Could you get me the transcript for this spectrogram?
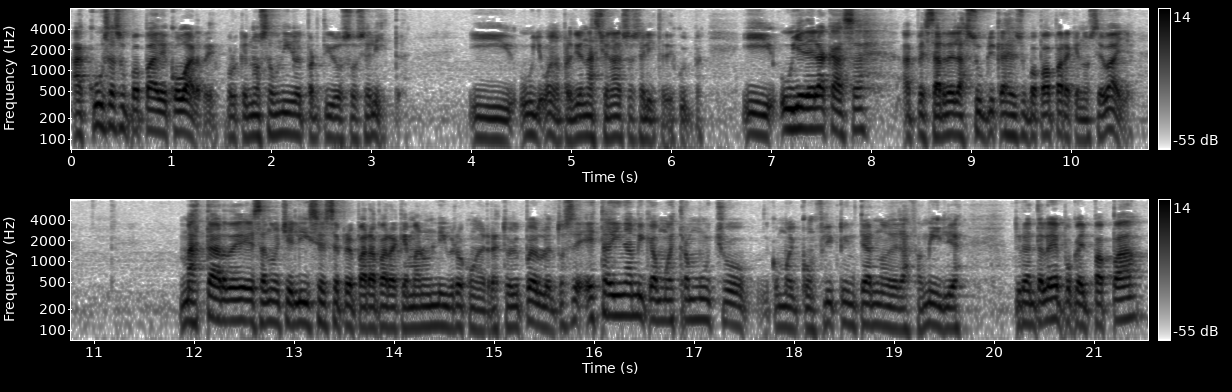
acusa a su papá de cobarde porque no se ha unido al Partido Socialista. Y huye, bueno, Partido Nacional Socialista, disculpen. Y huye de la casa a pesar de las súplicas de su papá para que no se vaya. Más tarde, esa noche, Elise se prepara para quemar un libro con el resto del pueblo. Entonces, esta dinámica muestra mucho como el conflicto interno de la familia. Durante la época, el papá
